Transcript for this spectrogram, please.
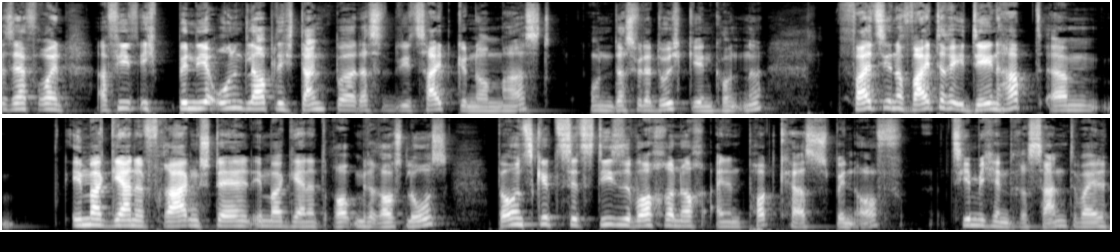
sehr freuen. Afif, ich bin dir unglaublich dankbar, dass du dir die Zeit genommen hast und dass wir da durchgehen konnten. Ne? Falls ihr noch weitere Ideen habt, ähm, immer gerne Fragen stellen, immer gerne mit raus los. Bei uns gibt es jetzt diese Woche noch einen Podcast-Spin-Off ziemlich interessant, weil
